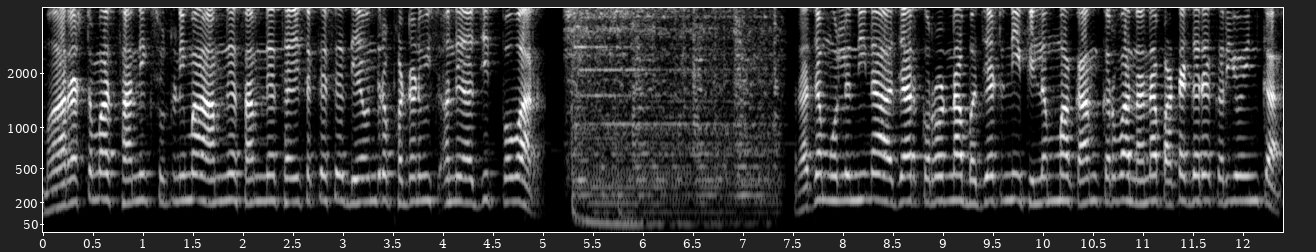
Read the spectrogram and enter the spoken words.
મહારાષ્ટ્રમાં સ્થાનિક ચૂંટણીમાં આમને સામને થઈ શકે છે દેવેન્દ્ર ફડણવીસ અને અજીત પવાર. રાજા મોલનીના હજાર કરોડના બજેટની ફિલ્મમાં કામ કરવા નાના પાટેકરે કર્યો ઇનકાર.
